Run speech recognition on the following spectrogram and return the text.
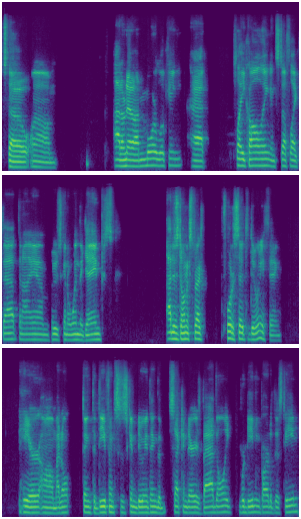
So um, I don't know. I'm more looking at play calling and stuff like that than I am who's going to win the game because I just don't expect Florida State to do anything here. Um, I don't think the defense is going to do anything. The secondary is bad. The only redeeming part of this team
